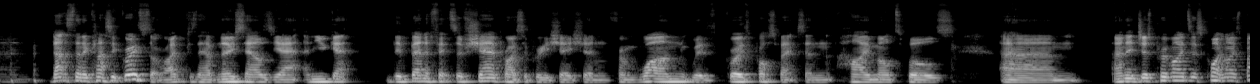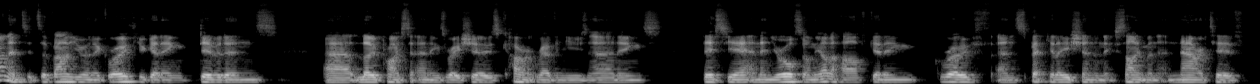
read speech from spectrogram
that's then a classic growth stock, right? Because they have no sales yet and you get the benefits of share price appreciation from one with growth prospects and high multiples. Um, and it just provides us quite a nice balance. It's a value and a growth. You're getting dividends, uh, low price to earnings ratios, current revenues and earnings this year, and then you're also on the other half getting growth and speculation and excitement and narrative.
